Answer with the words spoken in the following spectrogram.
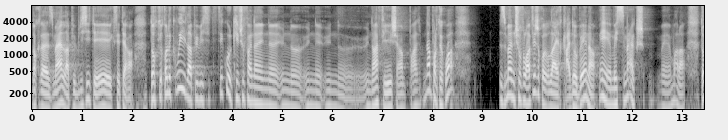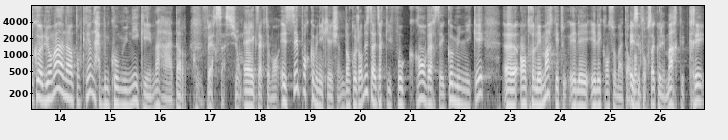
Donc la semaine, la publicité etc. Donc oui, la publicité c'est cool. Qui chauffe une, une, une, une, affiche, n'importe quoi. زمان نشوف لافيش نقول والله يقعدوا بينا ايه ما يسمعكش مي فوالا دونك اليوم انا طون كليون نحب نكومونيكي نهضر Conversation. Exactement. Et c'est pour communication. Donc aujourd'hui, ça veut dire qu'il faut converser, communiquer euh, entre les marques et, tout, et, les, et les consommateurs. Et Donc, c'est pour ça que les marques créent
